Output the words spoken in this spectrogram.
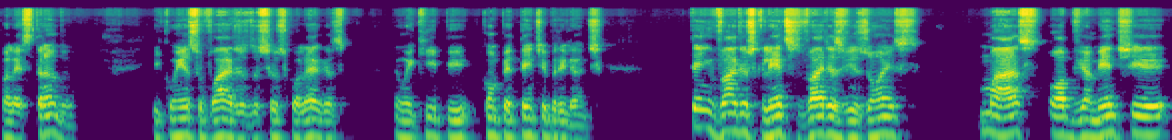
palestrando, e conheço vários dos seus colegas, uma equipe competente e brilhante. Tem vários clientes, várias visões, mas, obviamente,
